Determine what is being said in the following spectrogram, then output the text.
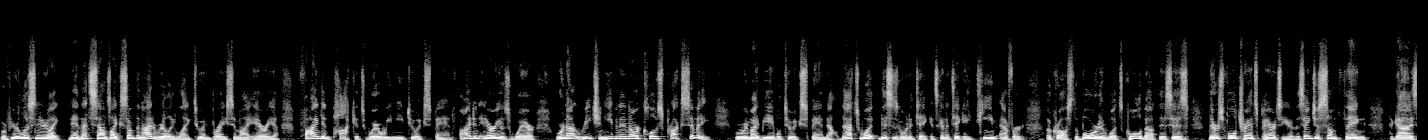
Or if you're listening, you're like, man, that sounds like something I'd really like to embrace in my area. Find in pockets where we need to expand. Find in areas where we're not reaching, even in our close proximity, where we might be able to expand out. That's what this is going to take. It's going to take a team effort across the board. And what's cool about this is there's full transparency here. This ain't just something the guys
